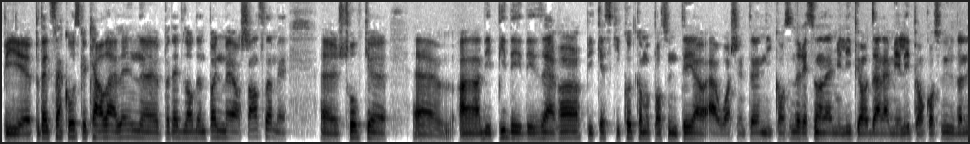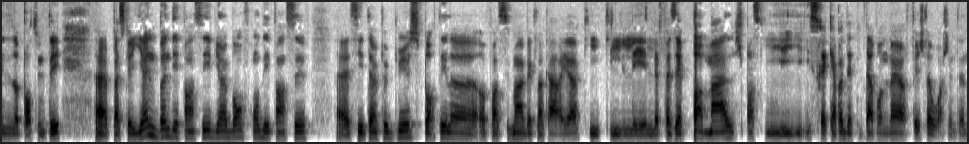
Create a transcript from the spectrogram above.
Puis euh, peut-être c'est à cause que Carl Allen euh, peut-être leur donne pas une meilleure chance, là, mais je trouve que en, dépit des, erreurs, puis qu'est-ce qui coûte comme opportunité à, Washington, ils continuent de rester dans la mêlée, puis dans la mêlée, puis on continue de donner des opportunités parce qu'il y a une bonne défensive, il y a un bon front défensif. S'ils étaient un peu mieux supportés offensivement avec leur carrière, qui, le faisait pas mal, je pense qu'ils seraient capables d'avoir une meilleure fiche, de Washington.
